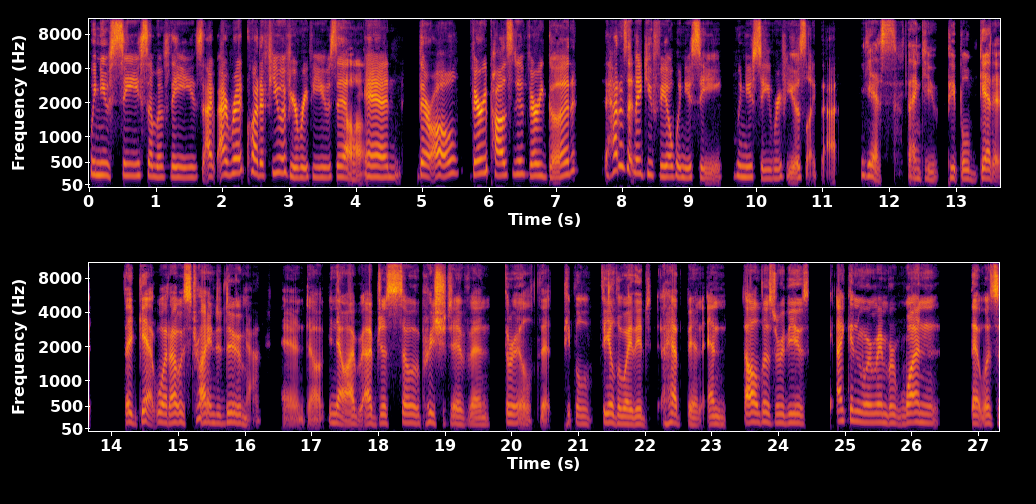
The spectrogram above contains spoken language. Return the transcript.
when you see some of these? I, I read quite a few of your reviews, and, Uh-huh. and they're all very positive, very good. How does it make you feel when you see when you see reviews like that? Yes, thank you. People get it. They get what I was trying to do. Yeah. And, uh, you know, I, I'm just so appreciative and thrilled that people feel the way they have been. And all those reviews, I can remember one that was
